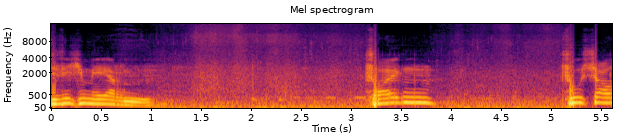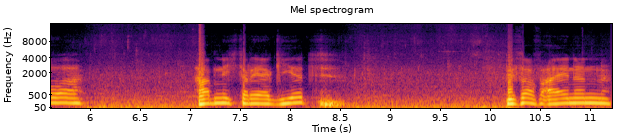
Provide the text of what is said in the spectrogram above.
die sich mehren. Zeugen, Zuschauer haben nicht reagiert, bis auf einen,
